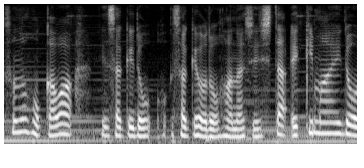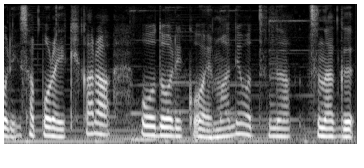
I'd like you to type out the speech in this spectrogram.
その他は先ほど先ほどお話しした駅前通り札幌駅から大通公園までをつなつなぐ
